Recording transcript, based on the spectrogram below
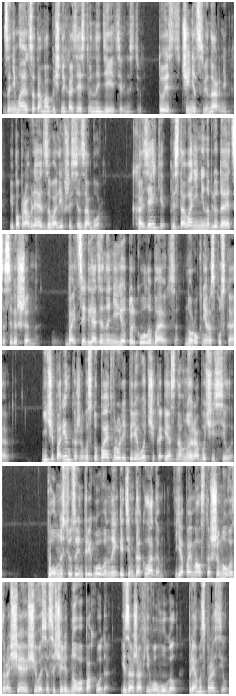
занимаются там обычной хозяйственной деятельностью, то есть чинят свинарник и поправляют завалившийся забор. К хозяйке приставаний не наблюдается совершенно. Бойцы, глядя на нее, только улыбаются, но рук не распускают. Нечапаренко же выступает в роли переводчика и основной рабочей силы. Полностью заинтригованный этим докладом, я поймал старшину, возвращающегося с очередного похода, и, зажав его в угол, прямо спросил.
